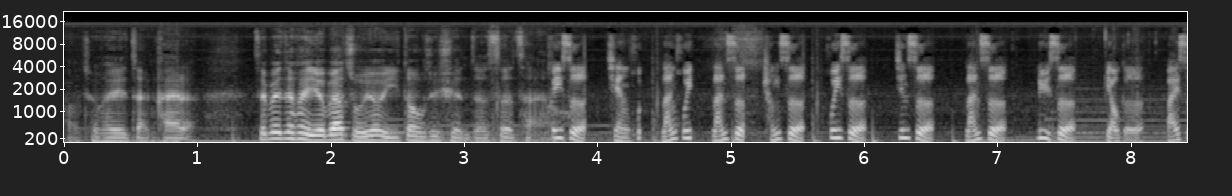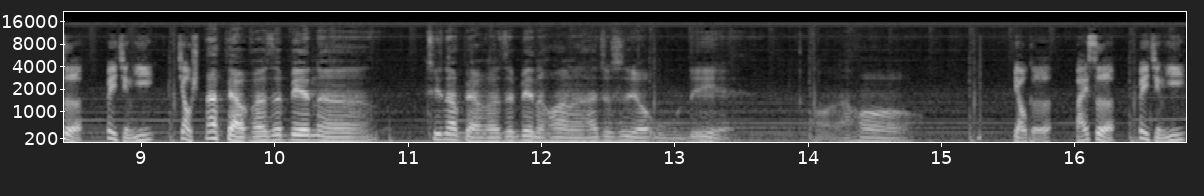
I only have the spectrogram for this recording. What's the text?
好就可以展开了。这边就可以游标左右移动去选择色彩、哦。黑色浅灰蓝灰蓝色橙色灰色金色蓝色绿色表格白色背景一教那表格这边呢，进到表格这边的话呢，它就是有五列，哦，然后表格白色背景一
